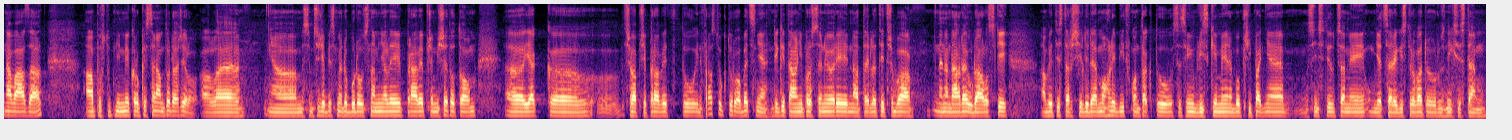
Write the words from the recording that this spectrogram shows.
navázat a postupnými kroky se nám to dařilo, ale myslím si, že bychom do budoucna měli právě přemýšlet o tom, jak třeba připravit tu infrastrukturu obecně digitální pro seniory na tyhle ty třeba nenadálé události, aby ty starší lidé mohli být v kontaktu se svými blízkými nebo případně s institucemi, umět se registrovat do různých systémů.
